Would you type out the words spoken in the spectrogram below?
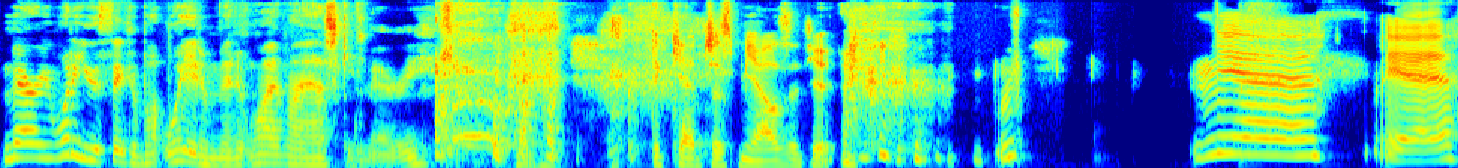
Mary, what do you think about? Wait a minute, why am I asking Mary? The cat just meows at you. Yeah, yeah.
